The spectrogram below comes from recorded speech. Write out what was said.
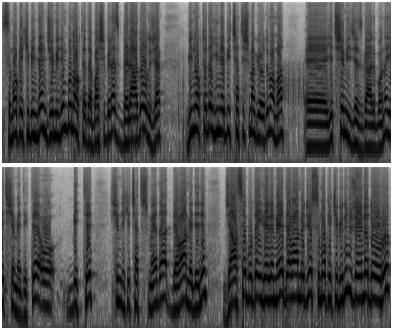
Smoke ekibinden Cemil'in bu noktada başı biraz belada olacak. Bir noktada yine bir çatışma gördüm ama eee, yetişemeyeceğiz galiba ona. Yetişemedik de o bitti. Şimdiki çatışmaya da devam edelim. Case burada ilerlemeye devam ediyor. Smoke ekibinin üzerine doğru.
